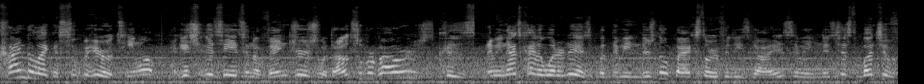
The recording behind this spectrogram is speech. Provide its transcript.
kind of like a superhero team up. I guess you could say it's an Avengers without superpowers, because I mean that's kind of what it is. But I mean, there's no backstory for these guys. I mean, it's just a bunch of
